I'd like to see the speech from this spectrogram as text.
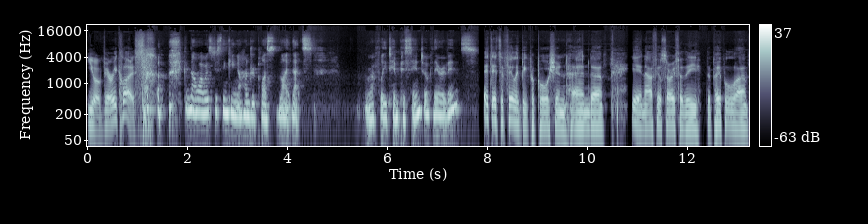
you're very close. no, I was just thinking 100 plus, like that's roughly 10% of their events. It, it's a fairly big proportion. And uh, yeah, no, I feel sorry for the, the people. Um,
